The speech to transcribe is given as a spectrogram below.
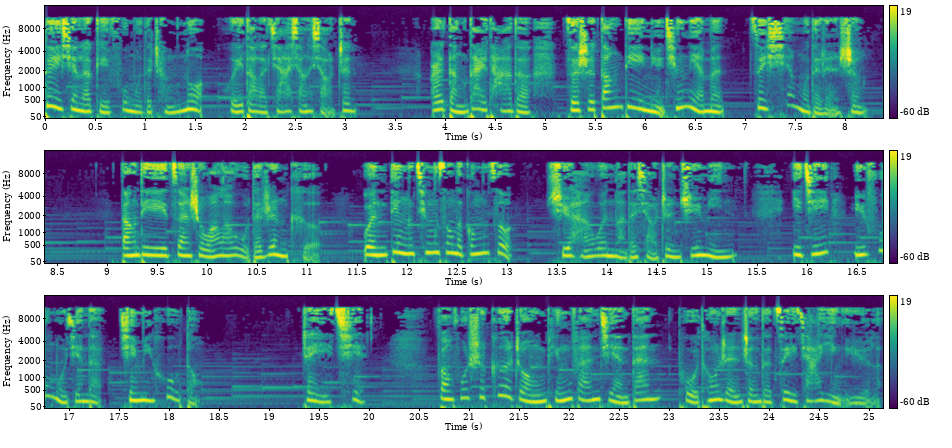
兑现了给父母的承诺，回到了家乡小镇。而等待她的，则是当地女青年们最羡慕的人生：当地钻石王老五的认可、稳定轻松的工作、嘘寒问暖的小镇居民，以及与父母间的亲密互动。这一切，仿佛是各种平凡、简单、普通人生的最佳隐喻了，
